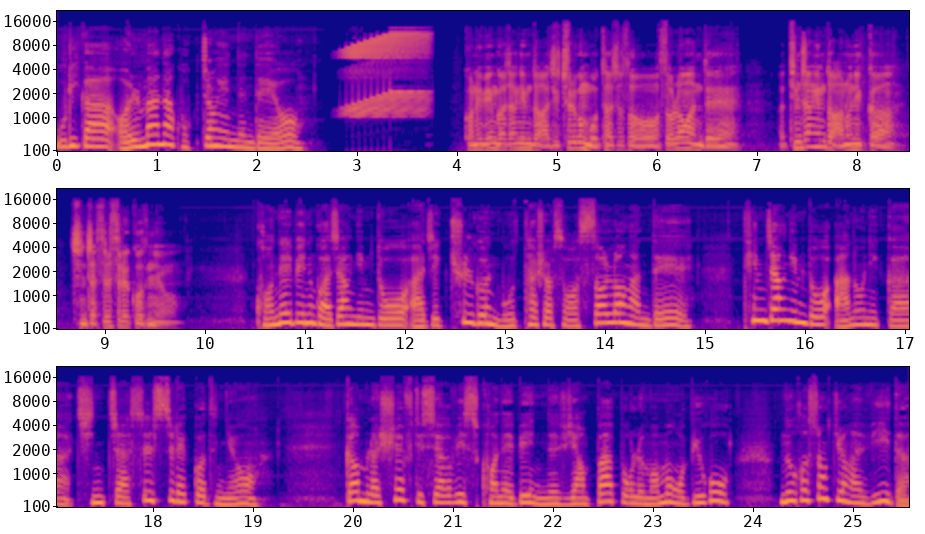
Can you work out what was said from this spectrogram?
우리가 얼마나 걱정했는데요. 권혜빈 과장님도 아직 출근 못 하셔서 썰렁한데 팀장님도 안 오니까 진짜 쓸쓸했거든요. 권혜빈 과장님도 아직 출근 못 하셔서 썰렁한데 팀장님도 안 오니까 진짜 쓸쓸했거든요. Comme la chef du service Kronebin ne vient pas pour le moment au bureau, nous ressentions un vide.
